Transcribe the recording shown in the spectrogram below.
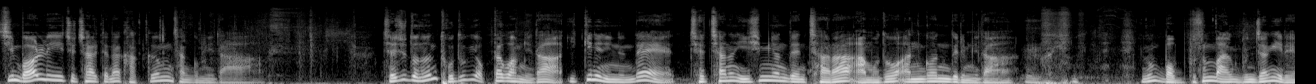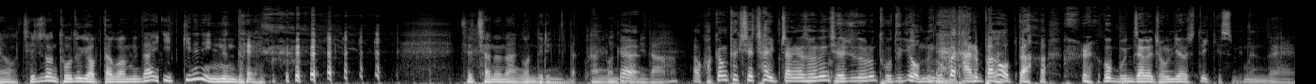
집 멀리 주차할 때나 가끔 잠굽니다. 제주도는 도둑이 없다고 합니다. 있기는 있는데 제 차는 20년 된 차라 아무도 안 건드립니다. 음. 이건 뭐 무슨 말 문장이 이래요. 제주도는 도둑이 없다고 합니다. 있기는 있는데 제 차는 안 건드립니다. 안 건드립니다. 아, 곽경택 씨의 차 입장에서는 제주도는 도둑이 없는 것과 다를 바가 없다라고 문장을 정리할 수도 있겠습니다. 네.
